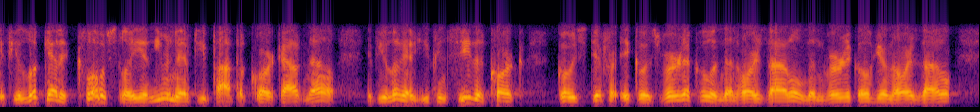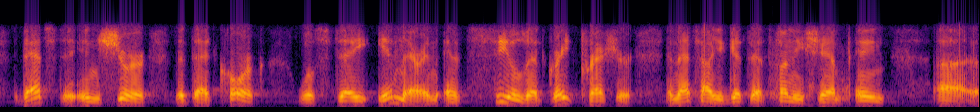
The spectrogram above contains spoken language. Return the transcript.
if you look at it closely, and even after you pop a cork out now, if you look at it, you can see the cork goes different. It goes vertical and then horizontal, and then vertical again, horizontal. That's to ensure that that cork will stay in there and, and it's sealed at great pressure, and that's how you get that funny champagne. Uh,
